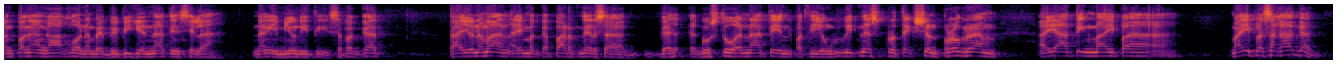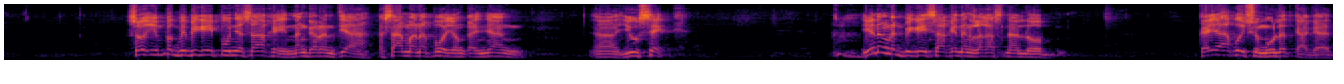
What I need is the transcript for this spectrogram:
ang pangangako na mabibigyan natin sila ng immunity sapagkat tayo naman ay magka-partner sa kagustuhan natin, pati yung Witness Protection Program ay ating maipa, maipasa kagad. So yung pagbibigay po niya sa akin ng garantya, kasama na po yung kanyang uh, USEC. Yun ang nagbigay sa akin ng lakas na loob. Kaya ako'y sumulat kagad.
